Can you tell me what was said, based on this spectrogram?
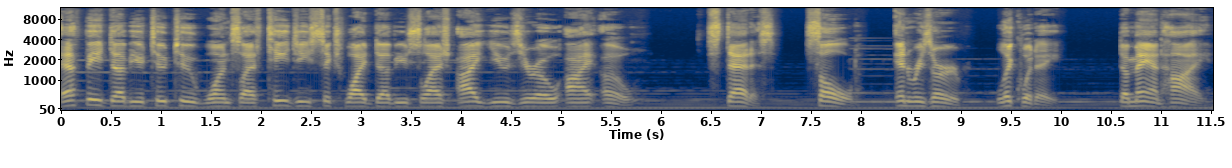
FBW-221-TG6YW-IU0IO Status Sold. In reserve. Liquidate. Demand high.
